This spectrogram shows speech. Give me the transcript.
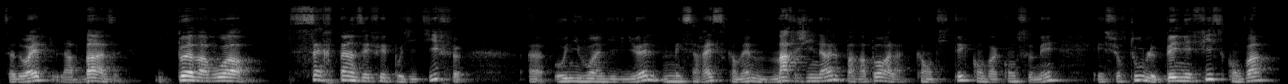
ça doit être la base. Ils peuvent avoir certains effets positifs euh, au niveau individuel, mais ça reste quand même marginal par rapport à la quantité qu'on va consommer et surtout le bénéfice qu'on va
